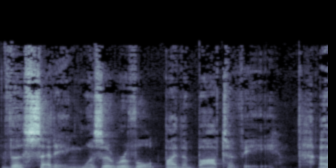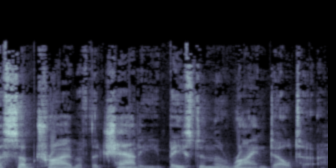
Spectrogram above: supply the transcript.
The setting was a revolt by the Batavi, a subtribe of the Chatti based in the Rhine Delta.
